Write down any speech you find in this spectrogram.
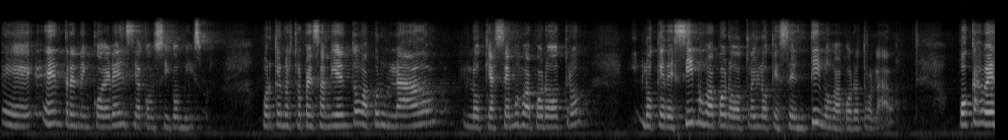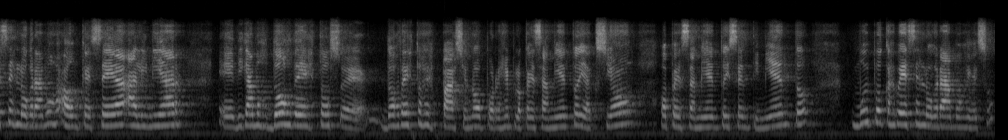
eh, entren en coherencia consigo mismos. Porque nuestro pensamiento va por un lado lo que hacemos va por otro, lo que decimos va por otro y lo que sentimos va por otro lado. Pocas veces logramos, aunque sea alinear, eh, digamos, dos de, estos, eh, dos de estos espacios, ¿no? Por ejemplo, pensamiento y acción o pensamiento y sentimiento. Muy pocas veces logramos eso.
